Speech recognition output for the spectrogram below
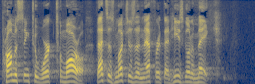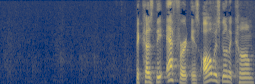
promising to work tomorrow. That's as much as an effort that he's going to make. Because the effort is always going to come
